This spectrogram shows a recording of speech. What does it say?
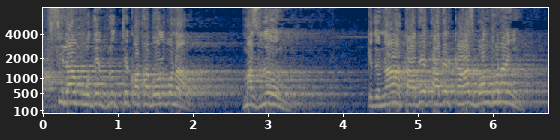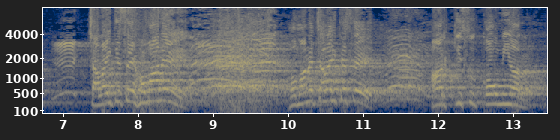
ভাবছিলাম ওদের বিরুদ্ধে কথা বলব না। মাজলুম। কিন্তু না, তাদের তাদের কাজ বন্ধ নাই। চালাইতেছে হমানে হমানে চালাইতেছে। আর কিছু কৌমিয়ার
